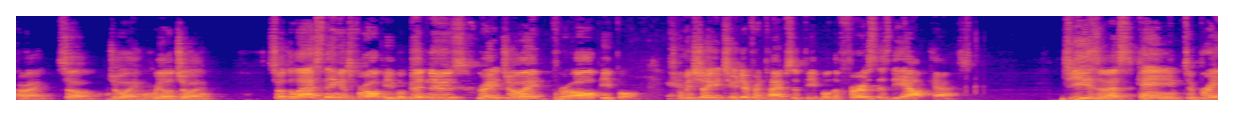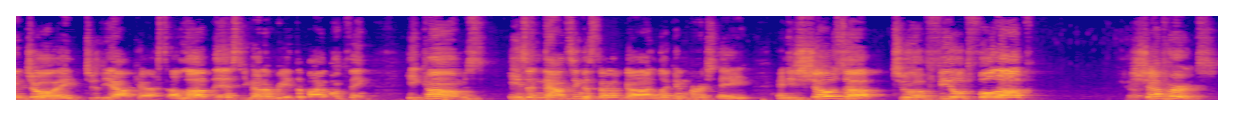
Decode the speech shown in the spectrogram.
All right, so joy, real joy. So the last thing is for all people. Good news, great joy for all people. Let me show you two different types of people. The first is the outcast. Jesus came to bring joy to the outcast. I love this. You got to read the Bible and think. He comes, he's announcing the Son of God. Look in verse 8. And he shows up to a field full of shepherds.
